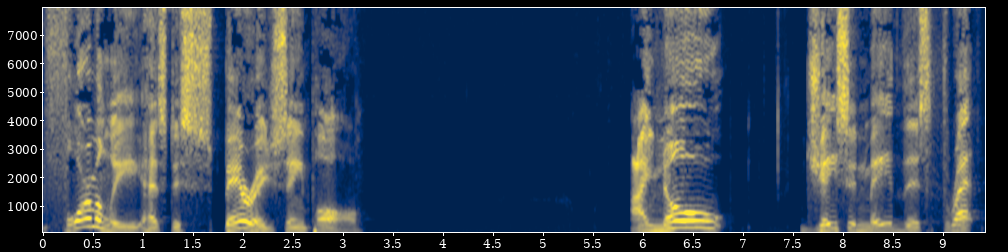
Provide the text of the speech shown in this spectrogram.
formally has disparaged St. Paul. I know Jason made this threat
